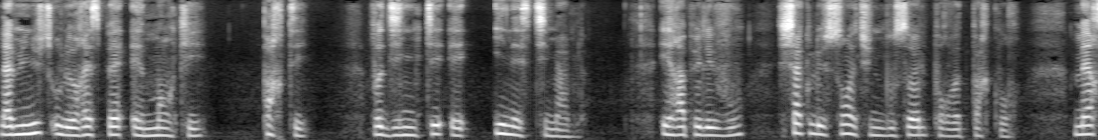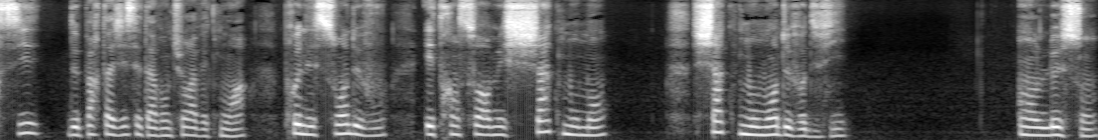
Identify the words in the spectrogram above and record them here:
La minute où le respect est manqué, partez. Votre dignité est inestimable. Et rappelez-vous, chaque leçon est une boussole pour votre parcours. Merci de partager cette aventure avec moi. Prenez soin de vous et transformez chaque moment, chaque moment de votre vie en leçon,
